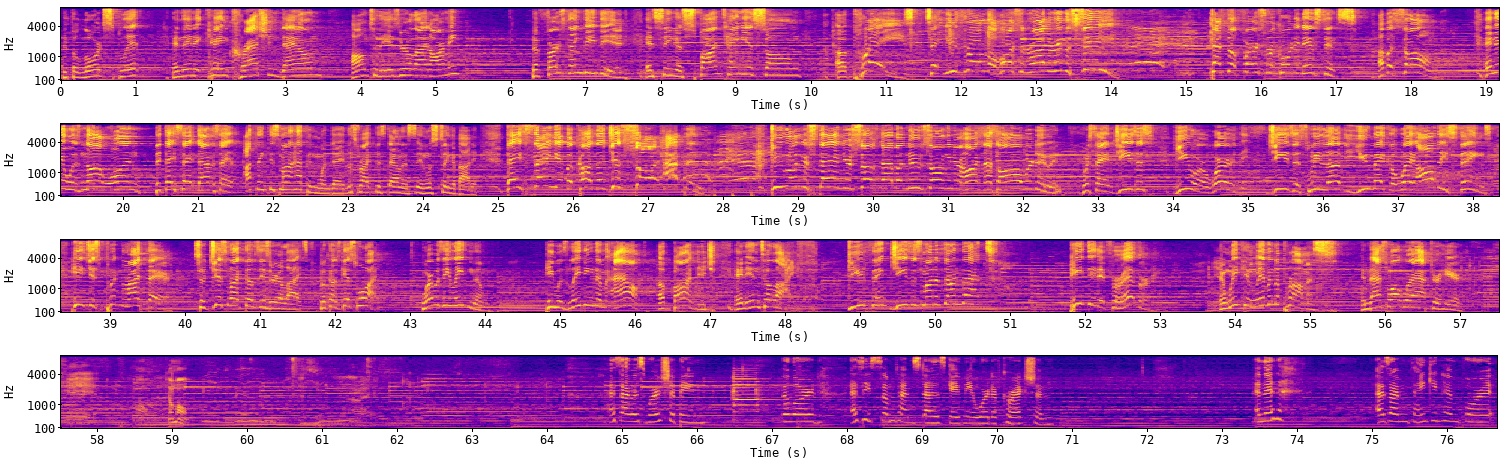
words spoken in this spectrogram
That, the Lord split and then it came crashing down onto the Israelite army? The first thing they did is sing a spontaneous song of praise, saying, You throw the horse and rider in the sea. That's the first recorded instance of a song. And it was not one that they sat down and said, I think this might happen one day. Let's write this down and sing, let's sing about it. They sang it because they just saw it happen. Understand you're supposed to have a new song in your heart? And that's all we're doing. We're saying, Jesus, you are worthy. Jesus, we love you. You make a way. All these things, he's just putting right there. So just like those Israelites, because guess what? Where was he leading them? He was leading them out of bondage and into life. Do you think Jesus might have done that? He did it forever. And we can live in the promise. And that's what we're after here. Come on. As I was worshiping, the Lord, as He sometimes does, gave me a word of correction. And then, as I'm thanking Him for it,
